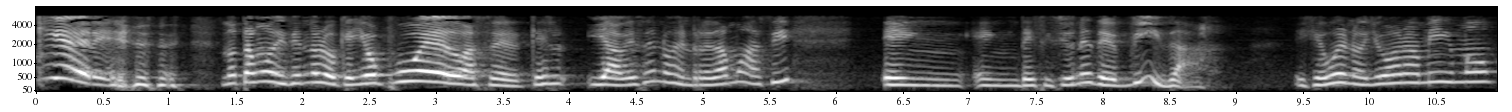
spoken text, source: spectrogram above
quieres, no estamos diciendo lo que yo puedo hacer. Que y a veces nos enredamos así en, en decisiones de vida. Y que bueno, yo ahora mismo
